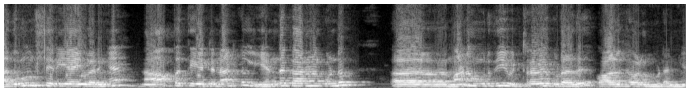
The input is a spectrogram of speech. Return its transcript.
அதுவும் சரியாகி வருங்க. நாற்பத்தி எட்டு நாட்கள் எந்த காரணம் கொண்டும் மன உறுதியை விட்டுறவே கூடாது. வாழ்க வளமுடங்க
